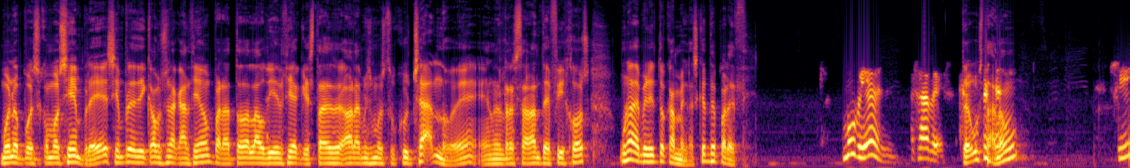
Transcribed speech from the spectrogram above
Bueno, pues como siempre, ¿eh? siempre dedicamos una canción para toda la audiencia que está ahora mismo escuchando ¿eh? en el restaurante Fijos. Una de Benito Camelas, ¿qué te parece? Muy bien, ya sabes. ¿Te gusta, no? Sí,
